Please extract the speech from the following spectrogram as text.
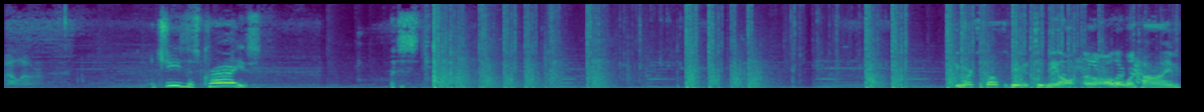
Miller. Jesus Christ! You weren't supposed to give it to me all, uh, all at one time.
